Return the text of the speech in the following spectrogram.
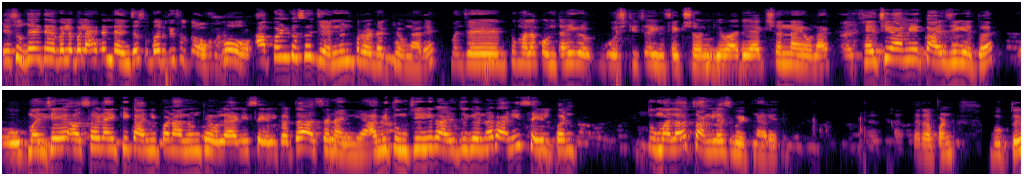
ते सुद्धा इथे अवेलेबल आहेत आणि त्यांच्यावरती सुद्धा ऑफर हो. आपण कसं जेन्युन प्रोडक्ट ठेवणार आहे? म्हणजे तुम्हाला कोणत्याही गोष्टीचं इन्फेक्शन किंवा रिॲक्शन नाही होणार. ह्याची आम्ही एक काळजी घेतोय. म्हणजे असं नाही की काही पण आणून ठेवलं आणि सेल करतो असं नाहीये. आम्ही तुमचीही काळजी घेणार आणि सेल पण तुम्हाला चांगलंच भेटणार आहे. तर आपण बघतोय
